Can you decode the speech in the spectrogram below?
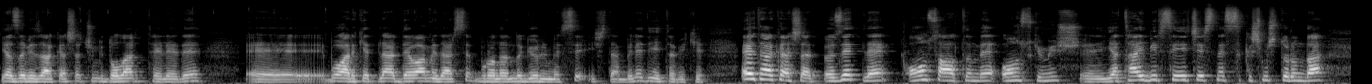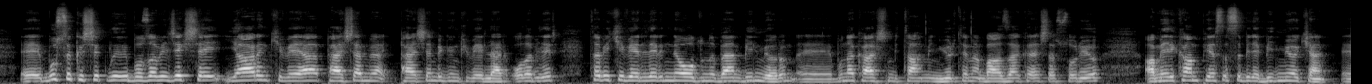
yazabiliriz arkadaşlar. Çünkü dolar TL'de e, bu hareketler devam ederse buralarında görülmesi işten bile değil tabii ki. Evet arkadaşlar özetle ons altın ve ons gümüş e, yatay bir seyir içerisinde sıkışmış durumda. E, bu sıkışıklığı bozabilecek şey yarınki veya perşembe perşembe günkü veriler olabilir. Tabii ki verilerin ne olduğunu ben bilmiyorum. E, buna karşı bir tahmin yürütemem. Bazı arkadaşlar soruyor. Amerikan piyasası bile bilmiyorken e,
